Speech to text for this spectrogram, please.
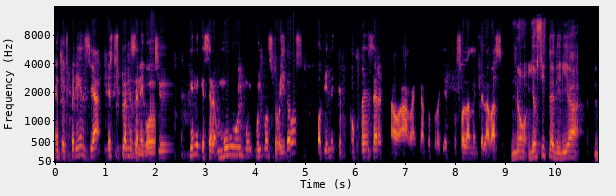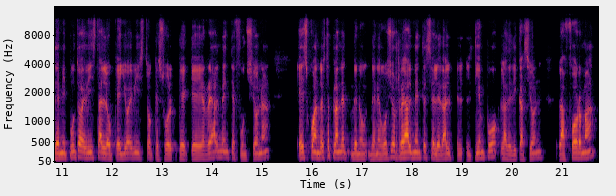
En tu experiencia, estos planes de negocio tienen que ser muy, muy, muy construidos o tienen que o pueden ser arrancando proyectos solamente la base? No, yo sí te diría, de mi punto de vista, lo que yo he visto que, realmente funciona es cuando este plan de, de, negocios realmente se le da el, tiempo, la dedicación, la forma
